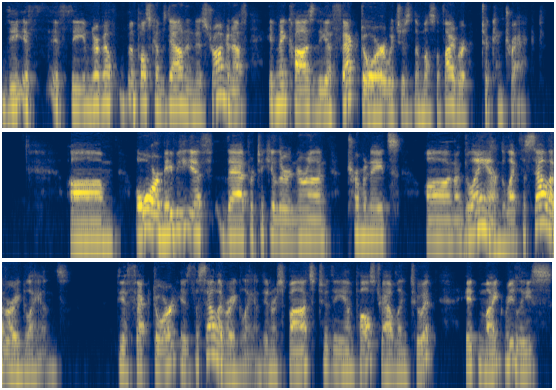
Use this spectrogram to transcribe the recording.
the if if the nerve impulse comes down and is strong enough, it may cause the effector, which is the muscle fiber, to contract. Um, or maybe if that particular neuron terminates on a gland, like the salivary glands, the effector is the salivary gland. In response to the impulse traveling to it, it might release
